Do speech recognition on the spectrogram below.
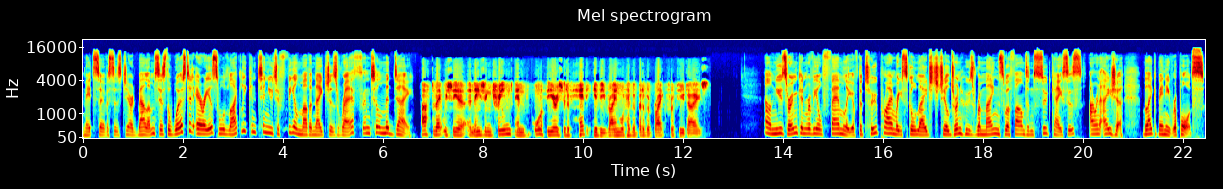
Met Services Jared Ballum says the worst hit areas will likely continue to feel Mother Nature's wrath until midday. After that, we see a, an easing trend, and all of the areas that have had heavy rain will have a bit of a break for a few days. Our newsroom can reveal family of the two primary school aged children whose remains were found in suitcases are in Asia. Blake Benny reports.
